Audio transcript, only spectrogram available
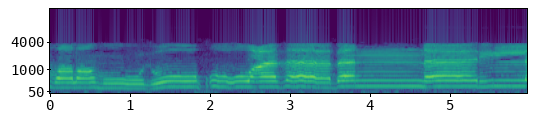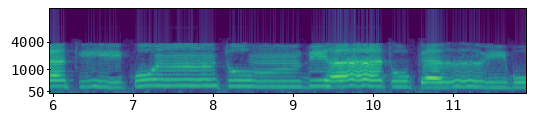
ظلموا ذوقوا عذاب النار التي كنتم بها تكذبون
